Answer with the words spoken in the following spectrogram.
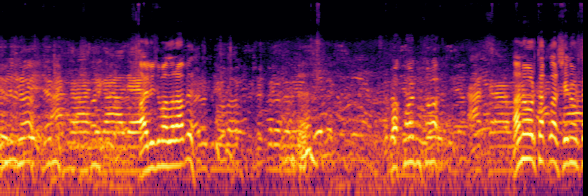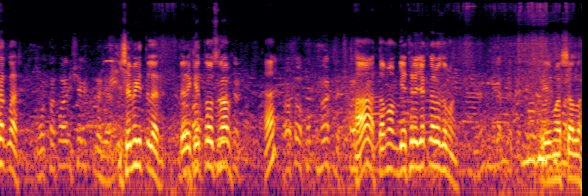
20 lira. Yemin. Hayırlı cumalar abi. Hayırlı cumalar. Teşekkür ederim. Bakma Mustafa. Hani ortaklar, şen ortaklar. Ortaklar işe gittiler ya. İşe mi gittiler? Bereketli olsun abi. Ha? Ha tamam getirecekler o zaman. İyi maşallah.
